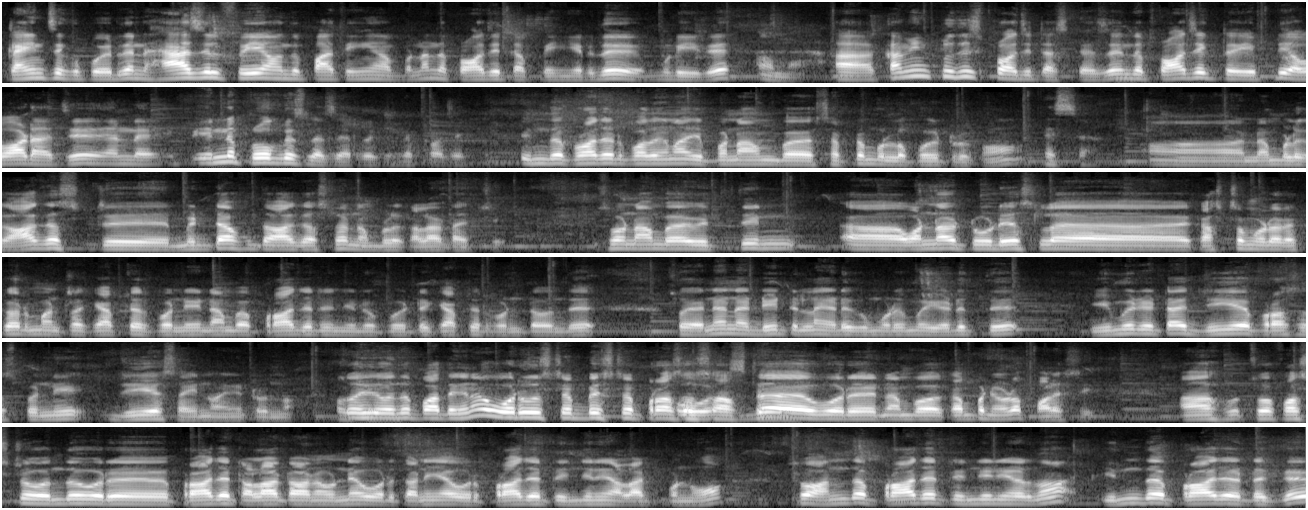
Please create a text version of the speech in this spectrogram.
கிளைண்ட்ஸுக்கு போயிடுது. அண்ட் ஹேசில் ஃப்ரீயாக வந்து பார்த்தீங்க அப்படின்னா அந்த ப்ராஜெக்ட் அப்படிங்கிறது முடியுது. ஆமாம் coming to this project Asgar sir இந்த ப்ராஜெக்ட் எப்படி அவார்ட் ஆச்சு? அண்ட் என்ன ப்ரோக்ரஸில் சார் இருக்குது இந்த ப்ராஜெக்ட் இந்த ப்ராஜெக்ட் பார்த்தீங்கன்னா இப்போ நம்ம செப்டம்பரில் போயிட்டுருக்கோம். எஸ் சார் நம்மளுக்கு ஆகஸ்ட் மிட் ஆஃப் த ஆகஸ்ட்டில் நம்மளுக்கு அலாட் ஆச்சு. ஸோ நம்ம வித்தின் ஒன் ஆர் டூ டேஸில் கஸ்டமரோட ரெக்குயர்மெண்ட்ஸை கேப்சர் பண்ணி நம்ம ப்ராஜெக்ட் இன்ஜினியர் போயிட்டு கேப்சர் பண்ணிட்டு வந்து ஸோ என்னென்ன டீட்டெயிலாம் எடுக்க முடியுமோ எடுத்து இமீடியட்டாக ஜிஏ ப்ராசஸ் பண்ணி ஜிஏ சைன் வாங்கிட்டு இருந்தோம். ஸோ இது வந்து பார்த்தீங்கன்னா ஒரு step by step process of the ஒரு நம்ம கம்பெனியோட பாலிசி ஸோ ஃபஸ்ட்டு வந்து ஒரு ப்ராஜெக்ட் அலாட் ஆன உடனே ஒரு தனியாக ஒரு ப்ராஜெக்ட் இன்ஜினியர் அலாட் பண்ணுவோம். ஸோ அந்த ப்ராஜெக்ட் இன்ஜினியர் தான் இந்த ப்ராஜெக்ட்டுக்கு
